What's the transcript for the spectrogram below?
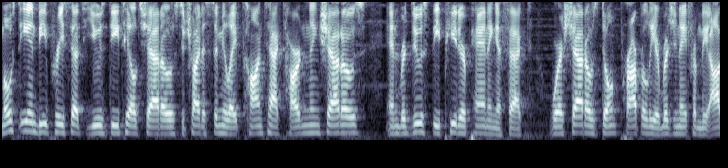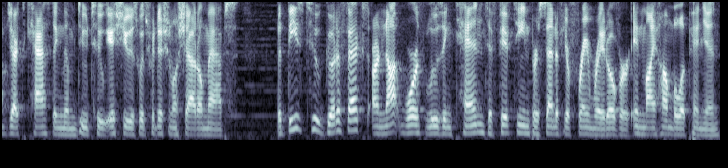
Most ENB presets use detailed shadows to try to simulate contact hardening shadows and reduce the Peter Panning effect, where shadows don't properly originate from the object casting them due to issues with traditional shadow maps. But these two good effects are not worth losing 10 to 15% of your frame rate over, in my humble opinion.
